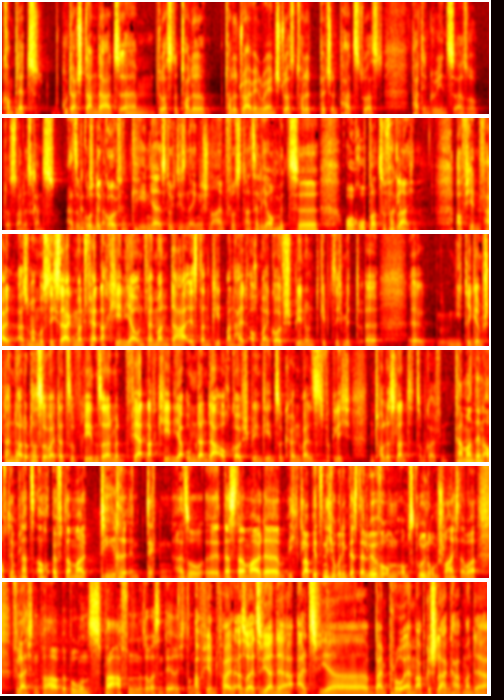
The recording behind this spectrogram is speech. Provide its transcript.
komplett guter Standard. Ähm, du hast eine tolle, tolle Driving Range, du hast tolle Pitch and Putts, du hast Putting Greens, also das ist alles ganz. Also im ganz Grunde wunderbar. Golf in Kenia ist durch diesen englischen Einfluss tatsächlich auch mit äh, Europa zu vergleichen. Auf jeden Fall. Also man muss nicht sagen, man fährt nach Kenia und wenn man da ist, dann geht man halt auch mal Golf spielen und gibt sich mit äh, äh, niedrigem Standard oder so weiter zufrieden, sondern man fährt nach Kenia, um dann da auch Golf spielen gehen zu können, weil es ist wirklich ein tolles Land zum Golfen. Kann man denn auf dem Platz auch öfter mal Tiere entdecken? Also, äh, dass da mal der, ich glaube jetzt nicht unbedingt, dass der Löwe um, ums Grün rumschleicht, aber vielleicht ein paar Baboons, paar Affen, sowas in der Richtung? Auf jeden Fall. Also als wir an der, als wir beim Pro-Am abgeschlagen haben an der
